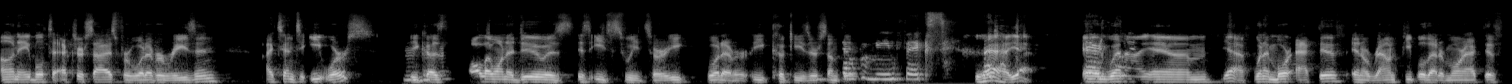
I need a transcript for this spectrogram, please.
unable to exercise for whatever reason i tend to eat worse mm-hmm. because all i want to do is is eat sweets or eat whatever eat cookies or something. Dopamine fix. Yeah yeah. And when i am yeah when i'm more active and around people that are more active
